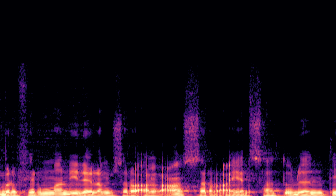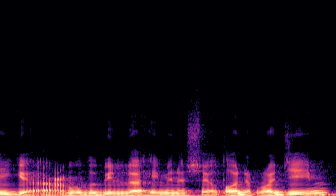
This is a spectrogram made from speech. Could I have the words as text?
berfirman di dalam surah Al-Asr ayat 1 dan 3, A'udzu billahi rajim.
